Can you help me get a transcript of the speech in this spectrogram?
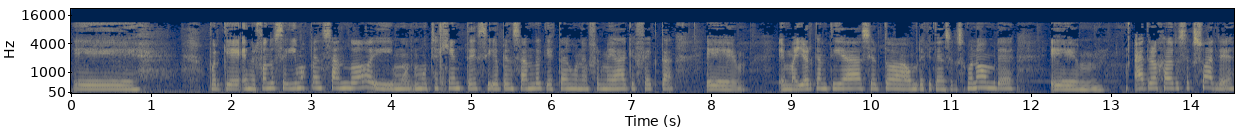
Eh, porque en el fondo seguimos pensando y mu- mucha gente sigue pensando que esta es una enfermedad que afecta eh, en mayor cantidad cierto a hombres que tienen sexo con hombres eh, a trabajadores sexuales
